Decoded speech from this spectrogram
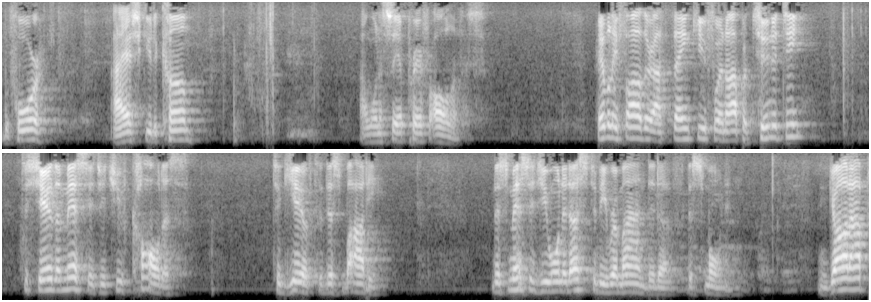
Before I ask you to come, I want to say a prayer for all of us. Heavenly Father, I thank you for an opportunity to share the message that you've called us to give to this body. This message you wanted us to be reminded of this morning. God, I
